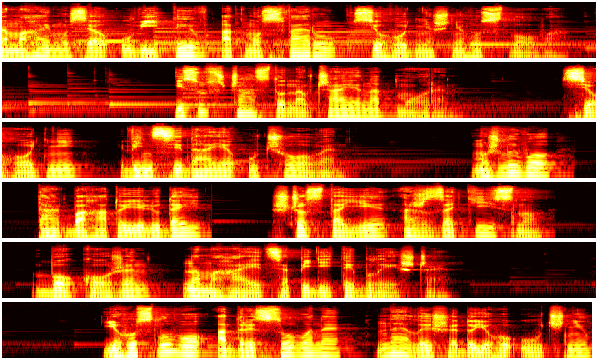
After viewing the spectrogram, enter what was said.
Намагаймося увійти в атмосферу сьогоднішнього слова. Ісус часто навчає над морем. Сьогодні Він сідає у човен. Можливо, так багато є людей, що стає аж затісно, бо кожен намагається підійти ближче. Його слово адресоване не лише до його учнів,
